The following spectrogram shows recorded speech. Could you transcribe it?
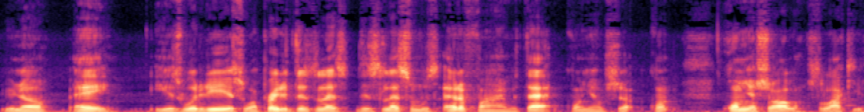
you know, hey, is what it is. So I pray that this les- this lesson was edifying with that. Kwam Yashala. Salakia.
